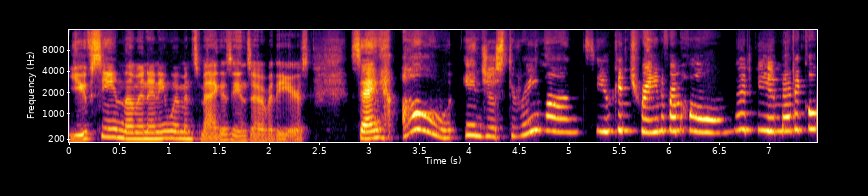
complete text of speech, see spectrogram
you've seen them in any women's magazines over the years saying, Oh, in just three months, you can train from home and be a medical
